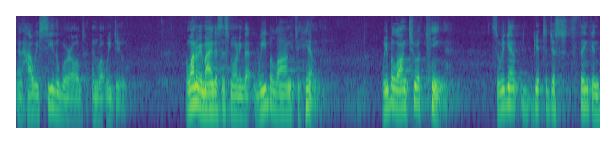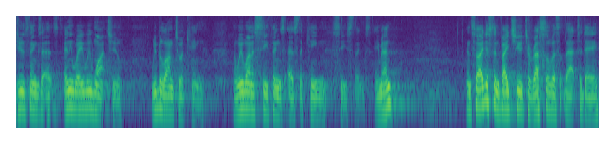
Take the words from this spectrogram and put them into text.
and how we see the world and what we do. I want to remind us this morning that we belong to Him. We belong to a king. So we can't get to just think and do things as any way we want to. We belong to a king. And we want to see things as the king sees things. Amen? And so I just invite you to wrestle with that today.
